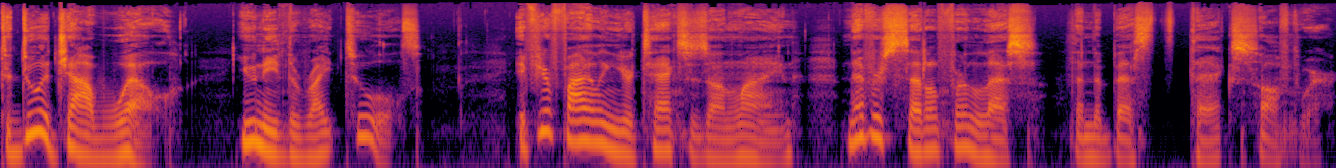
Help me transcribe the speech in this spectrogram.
To do a job well, you need the right tools. If you're filing your taxes online, never settle for less than the best tax software.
